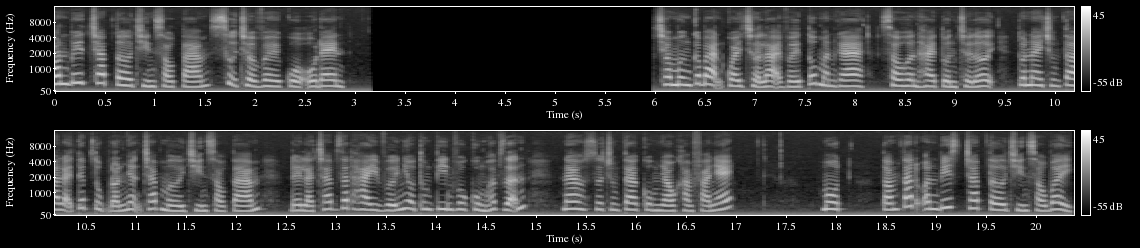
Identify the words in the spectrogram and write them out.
One Piece Chapter 968 Sự trở về của Oden Chào mừng các bạn quay trở lại với Top Manga. Sau hơn 2 tuần chờ đợi, tuần này chúng ta lại tiếp tục đón nhận chap mới 968. Đây là chap rất hay với nhiều thông tin vô cùng hấp dẫn. Nào, giờ chúng ta cùng nhau khám phá nhé. 1. Tóm tắt One Piece Chapter 967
